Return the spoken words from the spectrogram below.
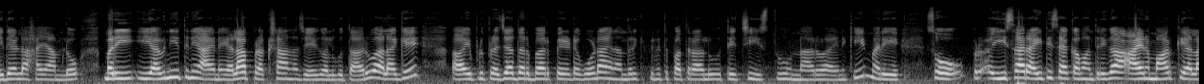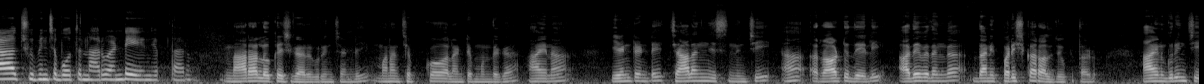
ఐదేళ్ళ హయాంలో. మరి ఈ అవినీతిని ఆయన ఎలా ప్రక్షాళన చేయగలుగుతారు? అలాగే ఇప్పుడు ప్రజా దర్బార్ పేరిట కూడా ఆయన అందరికీ వినతి పత్రాలు తెచ్చి ఇస్తూ ఉన్నారు ఆయనకి. మరి సో ఈసారి ఐటీ శాఖ మంత్రిగా ఆయన మార్క్ ఎలా చూపించబోతున్నారు? అంటే ఏం చెప్తారు? నారా లోకేష్ గారి గురించి అండి మనం చెప్పుకోవాలంటే ముందుగా ఆయన ఏంటంటే ఛాలెంజెస్ నుంచి రాటుదేలి అదేవిధంగా దానికి పరిష్కారాలు చూపుతాడు. ఆయన గురించి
